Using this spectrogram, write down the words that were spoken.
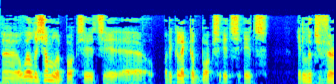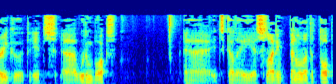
Uh, well, the Sammler box, it's uh, or the collector box. It's it's it looks very good. It's a wooden box. Uh, it's got a, a, sliding panel at the top, uh,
